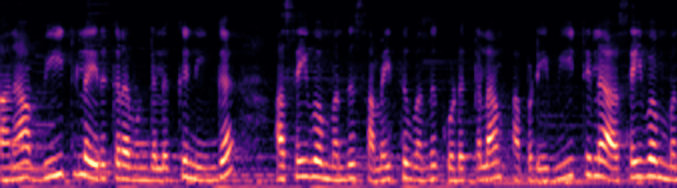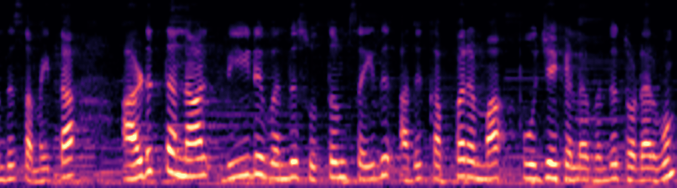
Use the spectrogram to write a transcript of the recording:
ஆனால் வீட்டில் இருக்கிறவங்களுக்கு நீங்கள் அசைவம் வந்து சமைத்து வந்து கொடுக்கலாம். அப்படி வீட்டில் அசைவம் வந்து சமைத்தா அடுத்த நாள் வீடு வந்து சுத்தம் செய்து அதுக்கப்புறமா பூஜைகளை வந்து தொடர்வோம்.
